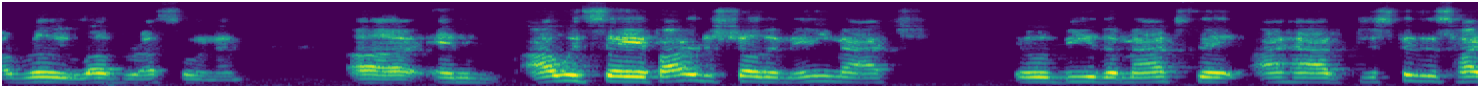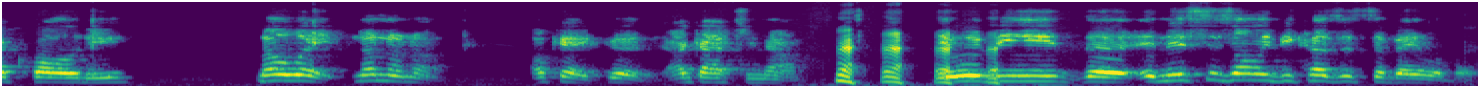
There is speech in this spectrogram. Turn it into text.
I really loved wrestling him. Uh, and I would say if I were to show them any match, it would be the match that I have just because it's high quality. No, wait, no, no, no. Okay, good. I got you now. it would be the, and this is only because it's available.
